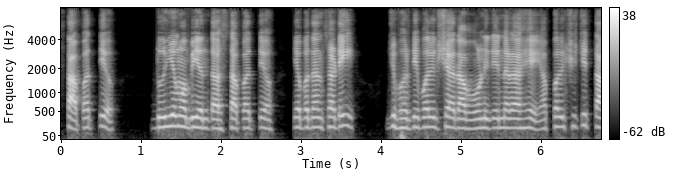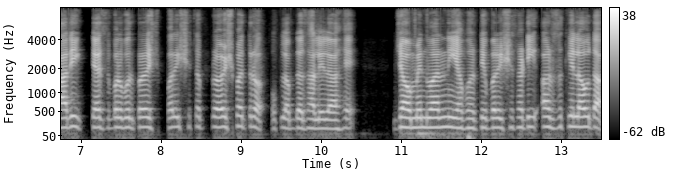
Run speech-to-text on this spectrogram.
स्थापत्य दुय्यम अभियंता स्थापत्य या पदांसाठी जी भरती परीक्षा राबवण्यात येणार आहे या परीक्षेची तारीख त्याचबरोबर प्रवेश परीक्षेचं प्रवेशपत्र उपलब्ध झालेलं आहे. ज्या उमेदवारांनी या भरती परीक्षेसाठी अर्ज केला होता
